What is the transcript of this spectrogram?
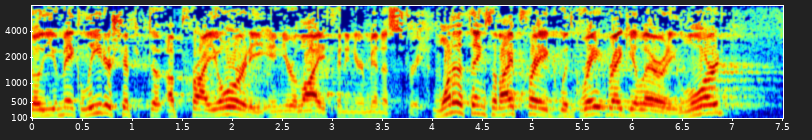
So you make leadership a priority in your life and in your ministry. One of the things that I pray with great regularity, Lord,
